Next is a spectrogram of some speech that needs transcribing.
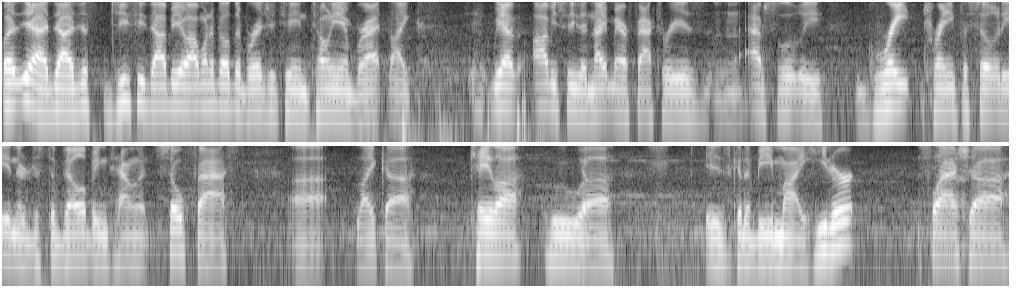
but yeah, uh, just GCW. I want to build a bridge between Tony and Brett. Like, we have obviously the Nightmare Factory is absolutely great training facility, and they're just developing talent so fast. Uh, like uh, Kayla, who uh, is going to be my heater slash uh,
